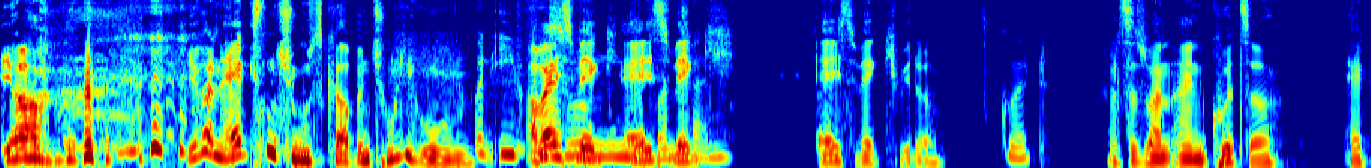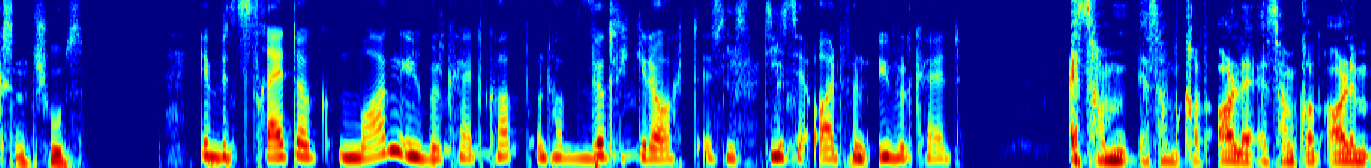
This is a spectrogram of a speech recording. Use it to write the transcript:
Ja, ich habe einen Hexenschuss gehabt, Entschuldigung. Aber er ist weg, er ist weg. Er ist weg wieder. Gut. Also das war ein, kurzer Hexenschuss. Ich habe jetzt drei Tage Morgenübelkeit gehabt und habe wirklich gedacht, es ist diese Art von Übelkeit. Es haben, es haben gerade alle, es haben gerade alle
